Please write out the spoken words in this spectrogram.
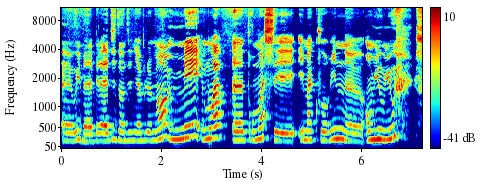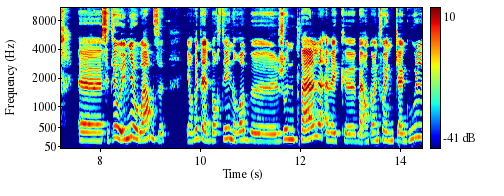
Oui, bah, Bella a dit indéniablement. Mais moi, pour moi, c'est Emma Corrin en Miu Miu. C'était au Emmy Awards. Et en fait, elle portait une robe jaune pâle avec, bah, encore une fois, une cagoule,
